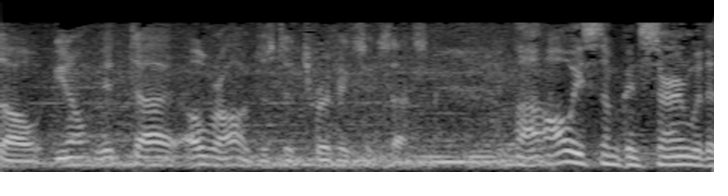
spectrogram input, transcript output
So, you know, it uh, overall just a terrific success. Uh, always some concern with a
